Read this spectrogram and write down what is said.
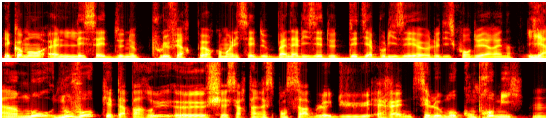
Et comment elle essaye de ne plus faire peur? Comment elle essaye de banaliser, de dédiaboliser euh, le discours du RN Il y a un mot nouveau qui est apparu euh, chez certains responsables du RN, c'est le mot compromis. Hmm.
